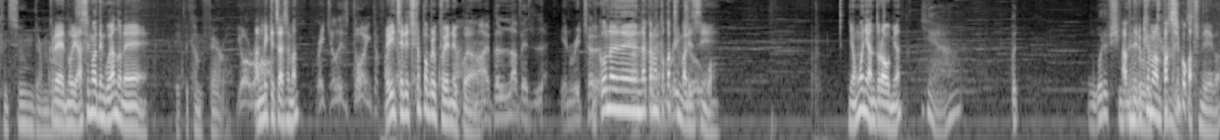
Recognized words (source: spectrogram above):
consumed their minds. 그래, 너 야생화된 거야, 너네. They've become feral. You're 안. 믿겠지 하지만 Rachel is going to find 레이첼이. 치료법을 구해낼 거야. My beloved, in return. 이거는 아까랑 uh, 똑같은 Rachel 말이지. 영원히 안 돌아오면? 아, 근데 이렇게 하면 빡칠 것? 같은데, 얘가.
